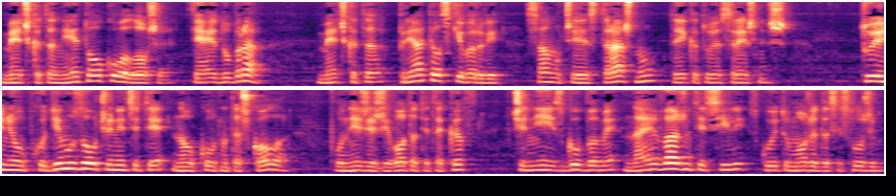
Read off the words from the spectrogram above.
Мечката не е толкова лоша, тя е добра. Мечката приятелски върви, само че е страшно, тъй като я срещнеш. То е необходимо за учениците на окултната школа, понеже животът е такъв, че ние изгубваме най-важните сили, с които може да се служим.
